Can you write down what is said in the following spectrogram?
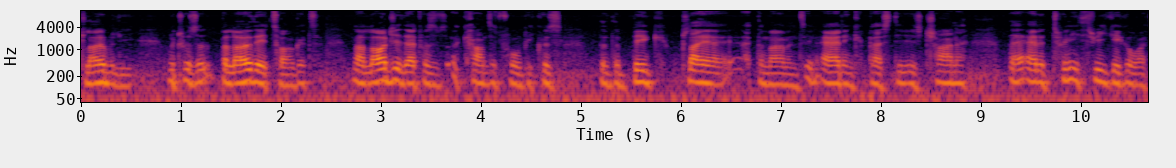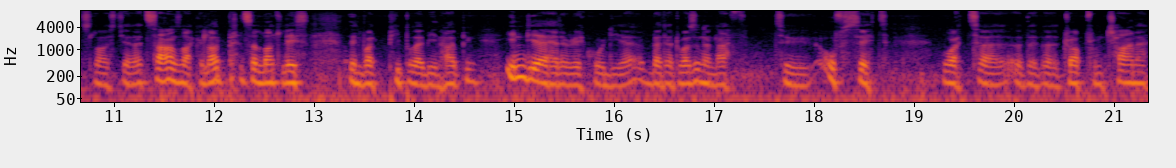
globally, which was uh, below their target. Now, largely that was accounted for because the, the big player at the moment in adding capacity is China. They added 23 gigawatts last year. That sounds like a lot, but it's a lot less than what people have been hoping. India had a record year, but it wasn't enough to offset what uh, the, the, drop from China,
